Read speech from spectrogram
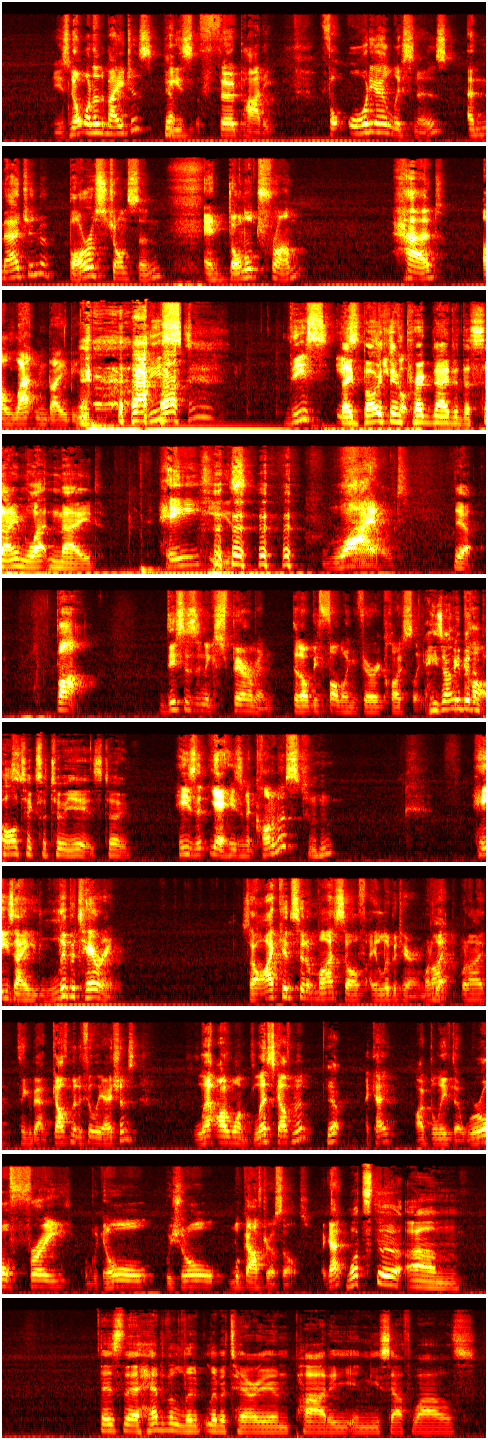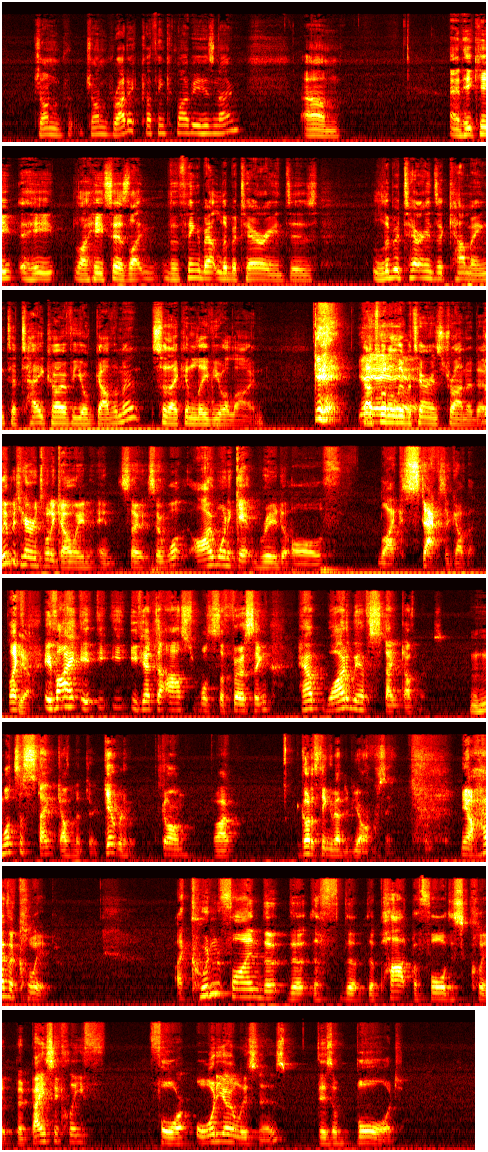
He's not one of the majors, Yep. he's third party. For audio listeners, imagine Boris Johnson and Donald Trump had a Latin baby. this, this They both he's got- impregnated the same Latin maid. he is wild. Yeah. But this is an experiment that I'll be following very closely. He's only been in politics for two years, too. He's a, yeah, he's an economist. Mhm. He's a libertarian. So I consider myself a libertarian. When I when I think about government affiliations, le- I want less government. Yep. Okay, I believe that we're all free. We can all we should all look after ourselves. Okay. What's the um? There's the head of the Libertarian Party in New South Wales, John John Ruddick, I think it might be his name. Um, and he keep he like he says like the thing about libertarians is libertarians are coming to take over your government so they can leave you alone. Yeah, yeah That's yeah, what yeah, a libertarian's trying to do. Libertarians want to go in and so so what I want to get rid of like stacks of government. Like if I if you had to ask what's the first thing, how why do we have state governments? Mhm. What's a state government do? Get rid of it. Gone. Right. Got to think about the bureaucracy. Now I have a clip. I couldn't find the the, the, the, the part before this clip, but basically f- for audio listeners, there's a board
